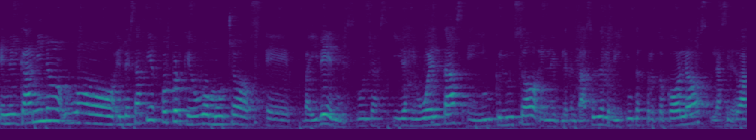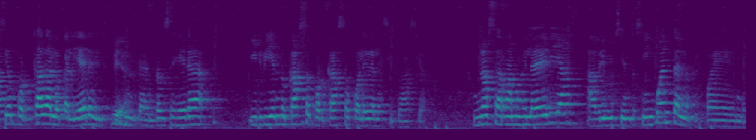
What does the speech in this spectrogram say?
En el camino hubo, el desafío fue porque hubo muchos eh, vaivenes, muchas idas y vueltas e incluso en la implementación de los distintos protocolos, la situación por cada localidad era distinta, entonces era ir viendo caso por caso cuál era la situación. No cerramos heladerías, abrimos 150 en lo que fue en lo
